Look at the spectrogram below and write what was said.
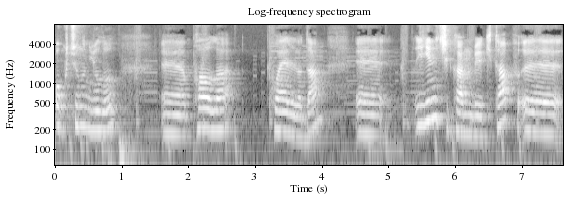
Okçunun Yolu e, Paula Coelho'dan e, yeni çıkan bir kitap. E,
